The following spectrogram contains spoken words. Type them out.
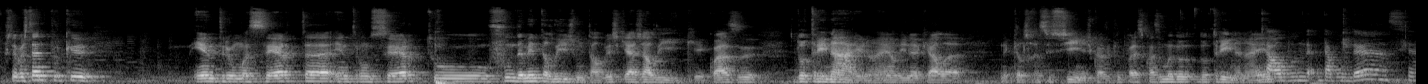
Gostei bastante porque entre uma certa, entre um certo fundamentalismo, talvez que haja ali, que é quase doutrinário, não é? Ali naquela naqueles raciocínios, quase aquilo parece quase uma doutrina, não é? Da, abundância,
